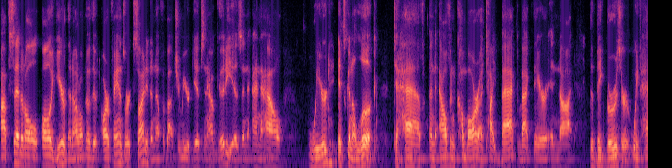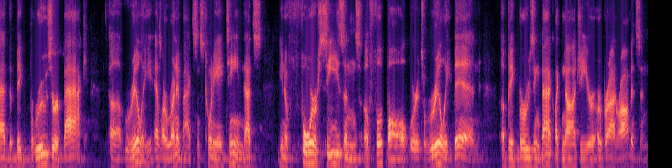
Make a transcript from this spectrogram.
I've said it all all year that I don't know that our fans are excited enough about Jahmyr Gibbs and how good he is and and how weird it's going to look to have an Alvin Kamara type back back there and not the big bruiser. We've had the big bruiser back uh, really as our running back since 2018. That's you know four seasons of football where it's really been a big bruising back like Najee or, or Brian Robinson,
